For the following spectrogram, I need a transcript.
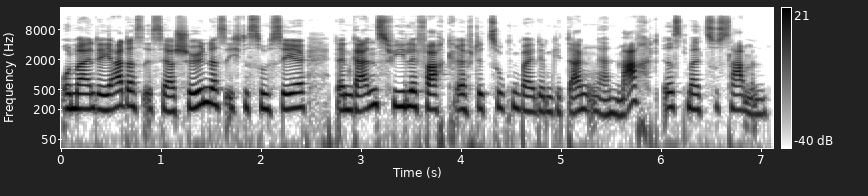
und meinte, ja, das ist ja schön, dass ich das so sehe, denn ganz viele Fachkräfte zucken bei dem Gedanken an Macht erstmal zusammen.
